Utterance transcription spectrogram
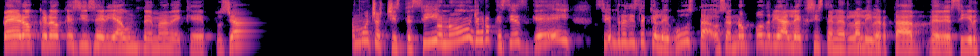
Pero creo que sí sería un tema de que, pues ya mucho chistecito, ¿no? Yo creo que sí es gay. Siempre dice que le gusta. O sea, no podría Alexis tener la libertad de decir,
